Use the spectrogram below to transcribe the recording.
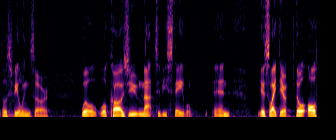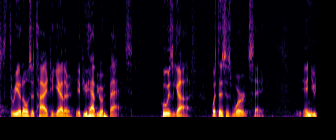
Those feelings are will will cause you not to be stable. And it's like they're, all three of those are tied together. If you have your facts, who is God? What does His Word say? And you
